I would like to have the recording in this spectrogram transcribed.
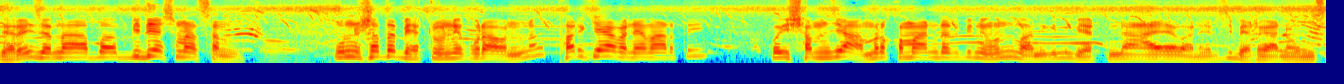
धेरैजना अब विदेशमा छन्। उनीसित भेट हुने कुरा हुन्न। फर्किया भने मार्दै कोही सम्झ्यो हाम्रो कमान्डर पनि हुन् भनिकन भेट्न आयो भनेर चाहिँ भेटघाट हुन्छ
